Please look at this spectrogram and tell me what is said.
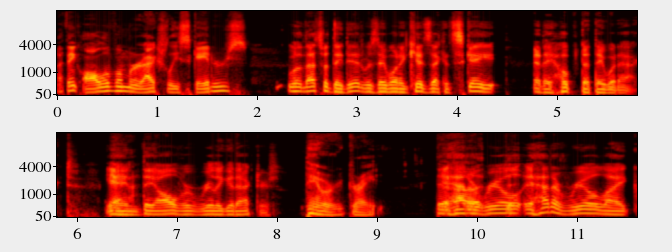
I think all of them are actually skaters. Well, that's what they did was they wanted kids that could skate, and they hoped that they would act. Yeah. And they all were really good actors. They were great. The- it had uh, a real, it had a real like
